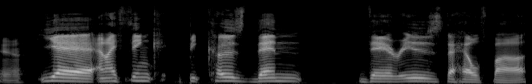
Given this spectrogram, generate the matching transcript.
Yeah. yeah, and I think because then there is the health bar,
